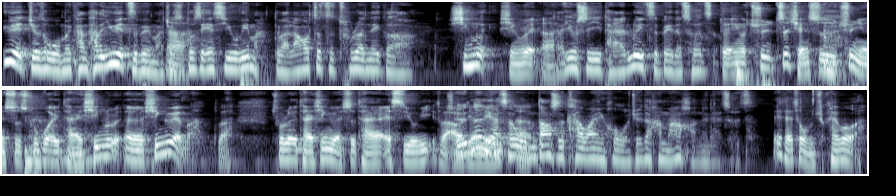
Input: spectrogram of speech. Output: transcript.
越就是我们看它的越字辈嘛，啊就是都是 SUV 嘛，对吧？然后这次出了那个新锐，新锐啊啊，，又是一台锐字辈的车子。对，因为去之前是去年是出过一台新锐呃新悦嘛，对吧？出了一台新悦是台 SUV 对吧？其实那2.0台车我们呃当时开完以后，我觉得还蛮好，那台车子。那台车我们去开过吧？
